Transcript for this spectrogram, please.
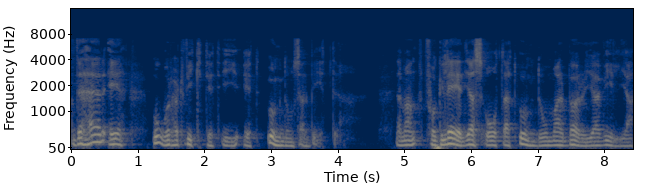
det här är oerhört viktigt i ett ungdomsarbete. När man får glädjas åt att ungdomar börjar vilja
